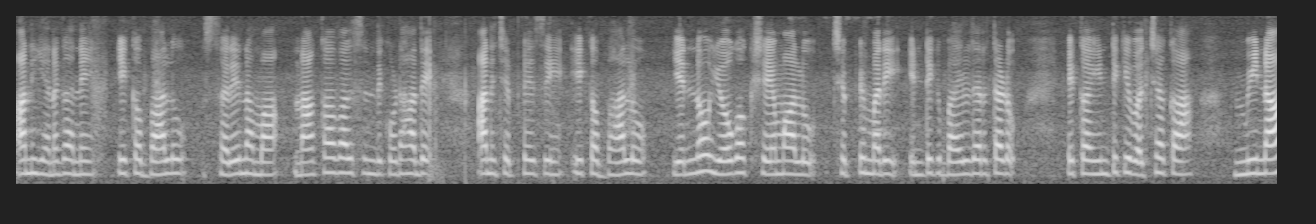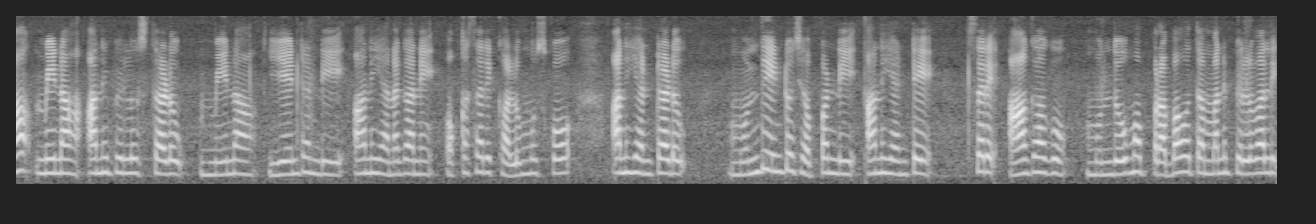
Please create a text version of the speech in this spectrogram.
అని అనగానే ఇక బాలు సరేనమ్మా నాకు కావాల్సింది కూడా అదే. అని చెప్పేసి ఇక బాలు ఎన్నో యోగక్షేమాలు చెప్పి మరి ఇంటికి బయలుదేరతాడు. ఇక ఇంటికి వచ్చాక మీనా మీనా అని పిలుస్తాడు. మీనా ఏంటండి? అని అనగానే ఒక్కసారి కళ్ళు మూసుకో అని అంటాడు. ముందు ఏంటో చెప్పండి అని అంటే సరే ఆగాగు. ముందు మా ప్రభావతమ్మని పిలవాలి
